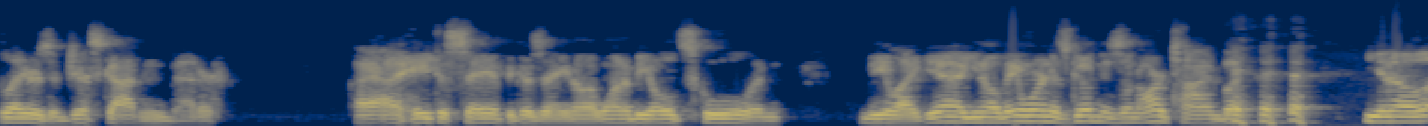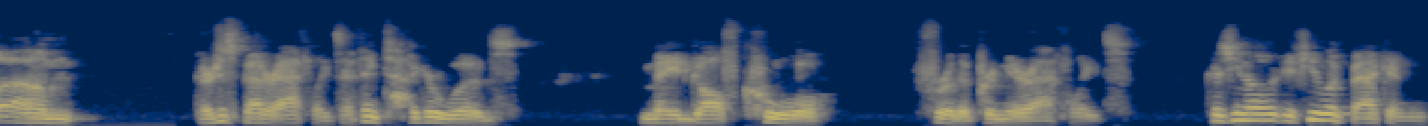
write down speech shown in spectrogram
players have just gotten better. I, I hate to say it because you know I want to be old school and be like, yeah, you know, they weren't as good as in our time, but you know, um, they're just better athletes. I think Tiger Woods made golf cool for the premier athletes. Because, you know, if you look back and,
